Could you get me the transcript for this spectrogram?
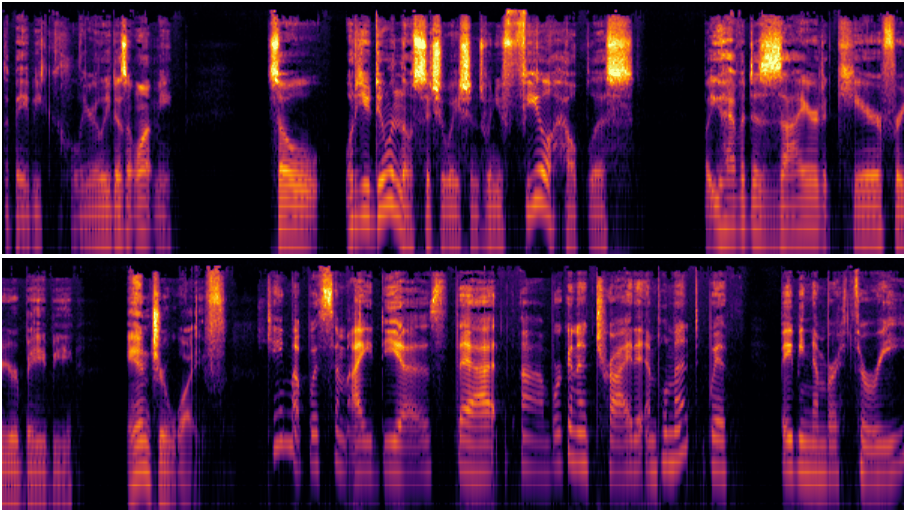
the baby clearly doesn't want me. So, what do you do in those situations when you feel helpless, but you have a desire to care for your baby and your wife. Came up with some ideas that um, we're going to try to implement with baby number three.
